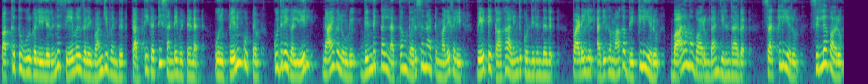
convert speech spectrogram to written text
பக்கத்து ஊர்களிலிருந்து சேவல்களை வாங்கி வந்து கத்தி கட்டி சண்டை விட்டனர். ஒரு பெருங்கூட்டம் குதிரைகள் ஏறி நாய்களோடு திண்டுக்கல் நத்தம் வருச நாட்டு மலைகளில் வேட்டைக்காக அலைந்து கொண்டிருந்தது. படையில் அதிகமாக வெக்கிலியரும் பாலமவாரும் தான் இருந்தார்கள். சக்கிலியரும் சில்லவாரும்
